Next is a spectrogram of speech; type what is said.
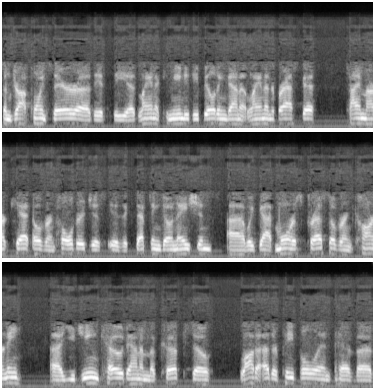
some drop points there. Uh, the, the Atlanta Community Building down in Atlanta, Nebraska. Ty Marquette over in Holdrege is, is accepting donations. Uh, we've got Morris Press over in Kearney, uh, Eugene Co. down in McCook. So a lot of other people and have uh,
